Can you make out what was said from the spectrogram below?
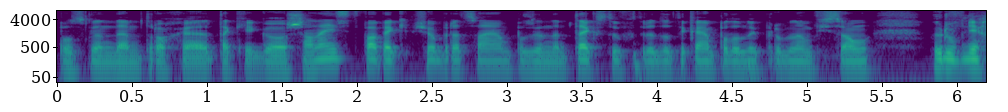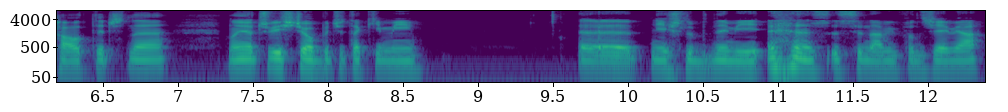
pod względem trochę takiego szaleństwa, w jakim się obracają, pod względem tekstów, które dotykają podobnych problemów i są równie chaotyczne. No i oczywiście o byciu takimi e, nieślubnymi synami podziemia,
